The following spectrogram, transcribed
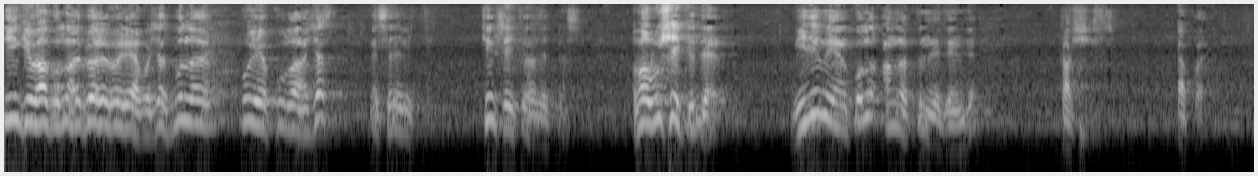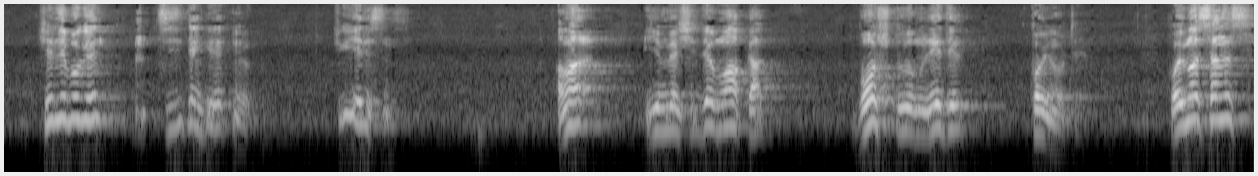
Deyin ki bak bunları böyle böyle yapacağız. Bunları buraya kullanacağız. Mesele bitti. Kimse itiraz etmez. Ama bu şekilde bilinmeyen konu anlattığım nedeniyle karşıyız. Yapmayın. Şimdi bugün sizi tenkit etmiyorum. Çünkü yenisiniz. Ama 25'inde muhakkak boş durumu nedir? Koyun ortaya. Koymazsanız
